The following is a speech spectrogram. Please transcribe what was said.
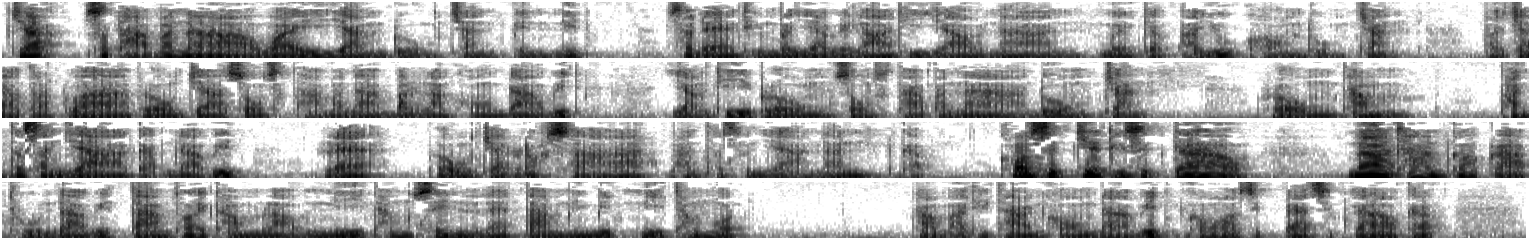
จะสถาปนาไว้อย่างดวงจันทร์เป็นนิจแสดงถึงระยะเวลาที่ยาวนานเหมือนกับอายุของดวงจันทร์ พระเจ้าตรัสว่าพระองค์จะทรงสถาปนาบัลลังก์ของดาวิดอย่างที่พระองค์ทรงสถาปนาดวงจันทร์พระองค์ทำพันธสัญญากับดาวิดและพระองค์จะรักษาพันธสัญญานั้นครับ ข้อ 17ถึง19 นาธานก็กราบทูลดาวิดตามถ้อยคำเหล่านี้ทั้งสิ้นและตามนิมิตนี้ทั้งหมด คำอธิษฐานของดาวิดข้อ 18 19 ครับ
